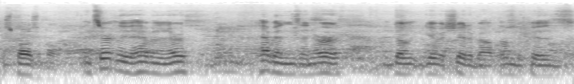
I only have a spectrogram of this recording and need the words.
disposable. And certainly the heaven and earth, heavens and earth don't give a shit about them because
